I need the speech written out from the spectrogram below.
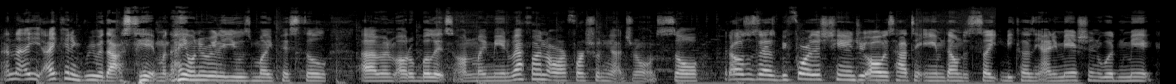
And I, I can agree with that statement. I only really use my pistol um, when I'm out of bullets on my main weapon or for shooting at drones. So it also says before this change you always had to aim down the sight because the animation would make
